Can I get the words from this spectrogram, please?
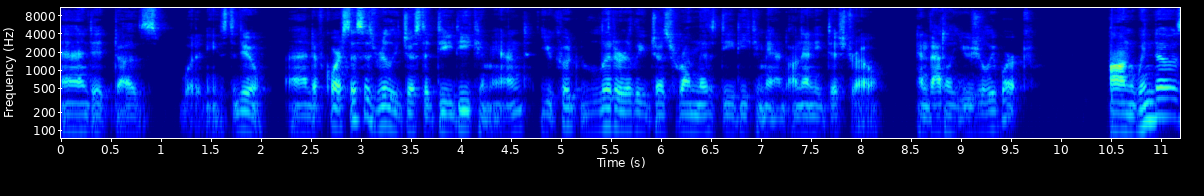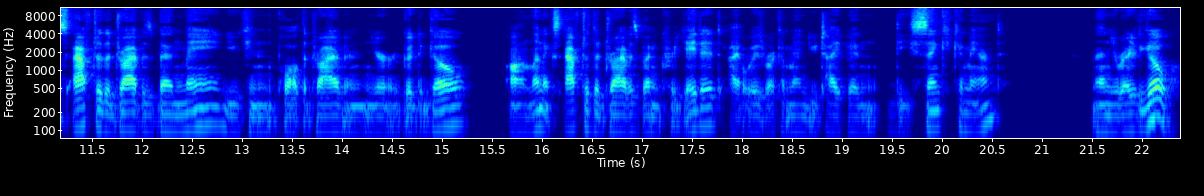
and it does what it needs to do. And of course, this is really just a DD command. You could literally just run this DD command on any distro, and that'll usually work. On Windows, after the drive has been made, you can pull out the drive and you're good to go. On Linux, after the drive has been created, I always recommend you type in the sync command, and then you're ready to go.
